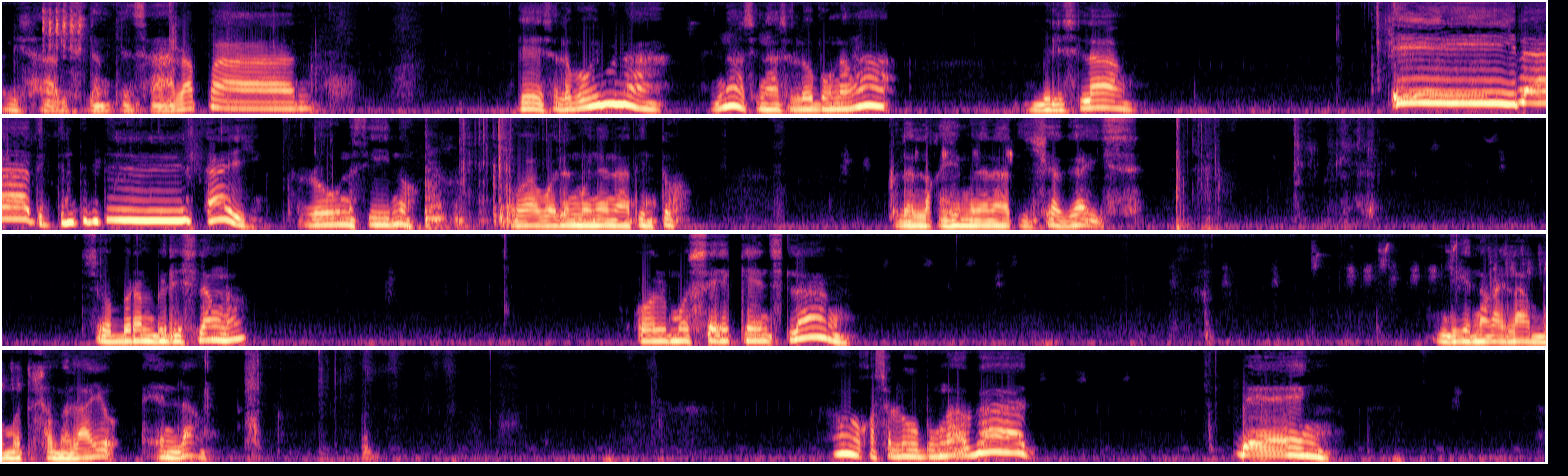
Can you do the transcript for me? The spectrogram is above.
Hagis-hagis lang dyan sa harapan. Okay, salubungin mo na. Ayun na, sinasalubong na nga. Bilis lang. Eh, na! Tigtin, tin, tin. Ay, row na sino. Kawawalan muna natin to. Palalakihin muna natin siya, guys. Sobrang bilis lang, no? Almost seconds lang. Hindi ka na kailangan bumato sa malayo. Ayan lang. Oh, kasalubong na agad. Bang!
